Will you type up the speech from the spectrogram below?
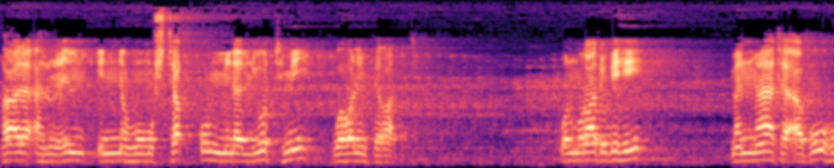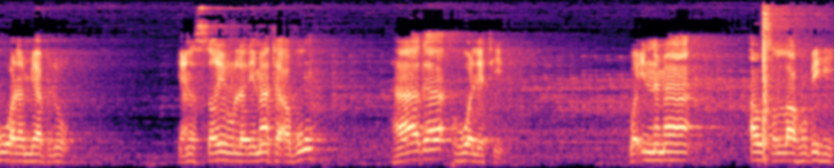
قال أهل العلم إنه مشتق من اليتم وهو الانفراد. والمراد به من مات أبوه ولم يبلغ. يعني الصغير الذي مات أبوه هذا هو اليتيم. وإنما أوصى الله به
